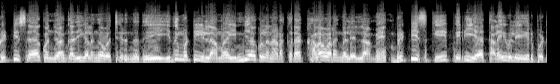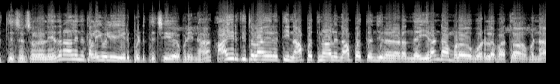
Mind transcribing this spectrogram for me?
பிரிட்டிஷை கொஞ்சம் கதிகலங்க வச்சிருந்தது. இது மட்டும் இல்லாம இந்தியாவுக்குள்ள நடக்கிற கலவரங்கள் எல்லாமே பிரிட்டிஷ்க்கு பெரிய தலைவலியை ஏற்படுத்துச்சுன்னு சொல்லலாம். எதனால இந்த தலைவலியை ஏற்படுத்துச்சு அப்படின்னா ஆயிரத்தி தொள்ளாயிரத்தி நாற்பத்தி நாலு நாற்பத்தஞ்சுல நடந்த இரண்டாம் உலக போரில் பார்த்தோம் அப்படின்னா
